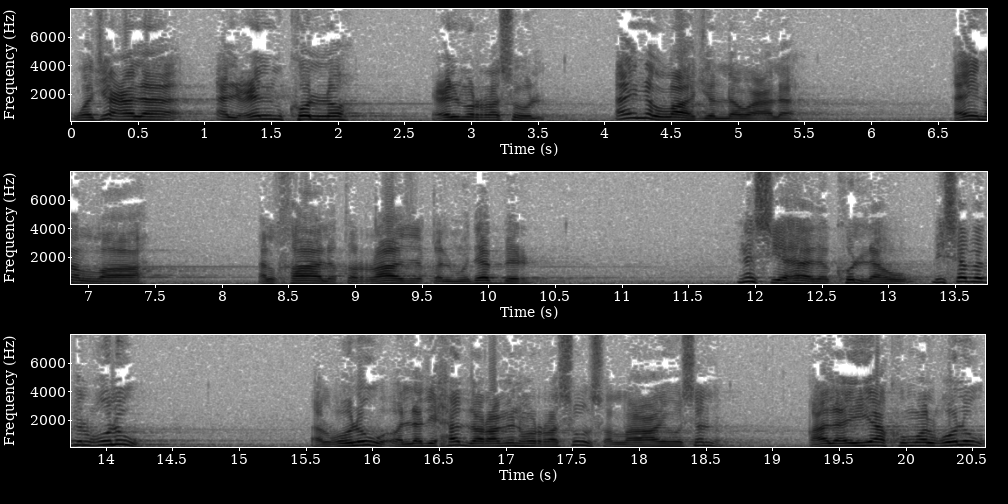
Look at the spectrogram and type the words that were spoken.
وجعل العلم كله علم الرسول. أين الله جل وعلا؟ أين الله؟ الخالق الرازق المدبر نسي هذا كله بسبب الغلو. الغلو الذي حذر منه الرسول صلى الله عليه وسلم. قال إياكم والغلو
